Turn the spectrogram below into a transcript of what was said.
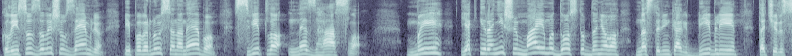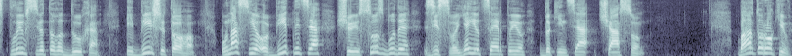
Коли Ісус залишив землю і повернувся на небо, світло не згасло. Ми, як і раніше, маємо доступ до нього на сторінках Біблії та через вплив Святого Духа. І більше того, у нас є обітниця, що Ісус буде зі своєю церквою до кінця часу. Багато років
